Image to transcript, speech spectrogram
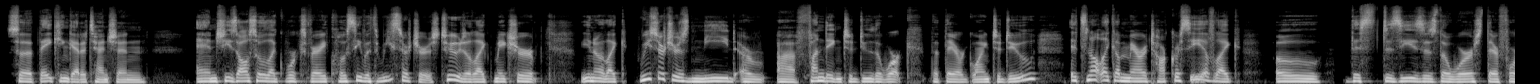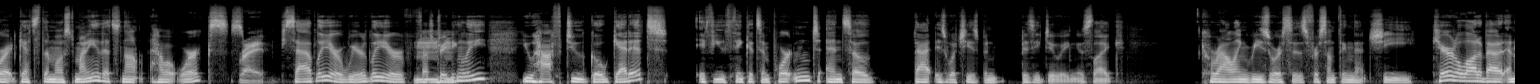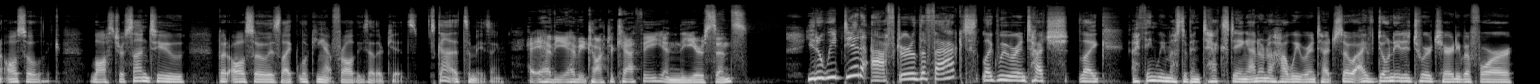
so that they can get attention. And she's also like works very closely with researchers too to like make sure, you know, like researchers need a uh, funding to do the work that they are going to do. It's not like a meritocracy of like, oh, this disease is the worst, therefore it gets the most money. That's not how it works. Right. Sadly or weirdly or mm-hmm. frustratingly, you have to go get it if you think it's important. And so that is what she's been busy doing is like corralling resources for something that she cared a lot about and also like lost her son to, but also is like looking out for all these other kids. It's kind of, it's amazing. Hey, have you have you talked to Kathy in the years since? You know, we did after the fact. Like we were in touch. Like I think we must have been texting. I don't know how we were in touch. So I've donated to her charity before.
